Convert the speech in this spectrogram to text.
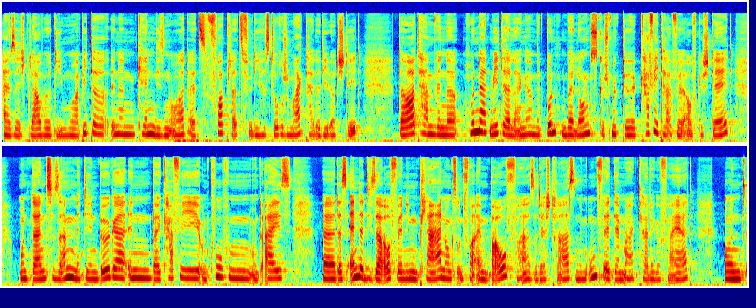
also ich glaube, die MoabiterInnen kennen diesen Ort als Vorplatz für die historische Markthalle, die dort steht. Dort haben wir eine 100 Meter lange mit bunten Ballons geschmückte Kaffeetafel aufgestellt und dann zusammen mit den BürgerInnen bei Kaffee und Kuchen und Eis das Ende dieser aufwendigen Planungs- und vor allem Bauphase der Straßen im Umfeld der Markthalle gefeiert. Und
